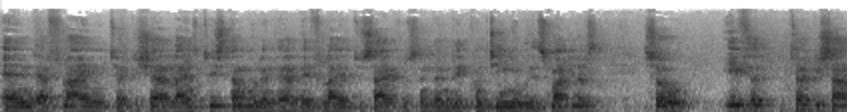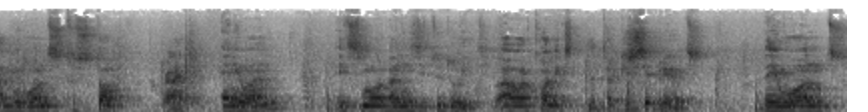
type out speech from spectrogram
and they are flying with Turkish Airlines to Istanbul, and there they fly to Cyprus, and then they continue with the smugglers. So if the Turkish army wants to stop right. anyone, it's more than easy to do it. Our colleagues, the Turkish Cypriots, they want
